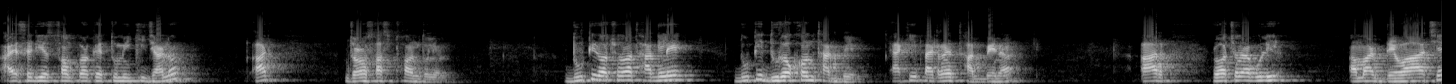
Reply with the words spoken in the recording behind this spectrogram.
আইসিডিএস সম্পর্কে তুমি কি জানো? আর জনস্বাস্থ্য আন্দোলন। দুটি রচনা থাকলে দুটি দুরকম থাকবে, একই প্যাটার্নে থাকবে না। আর রচনাগুলি আমার দেওয়া আছে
